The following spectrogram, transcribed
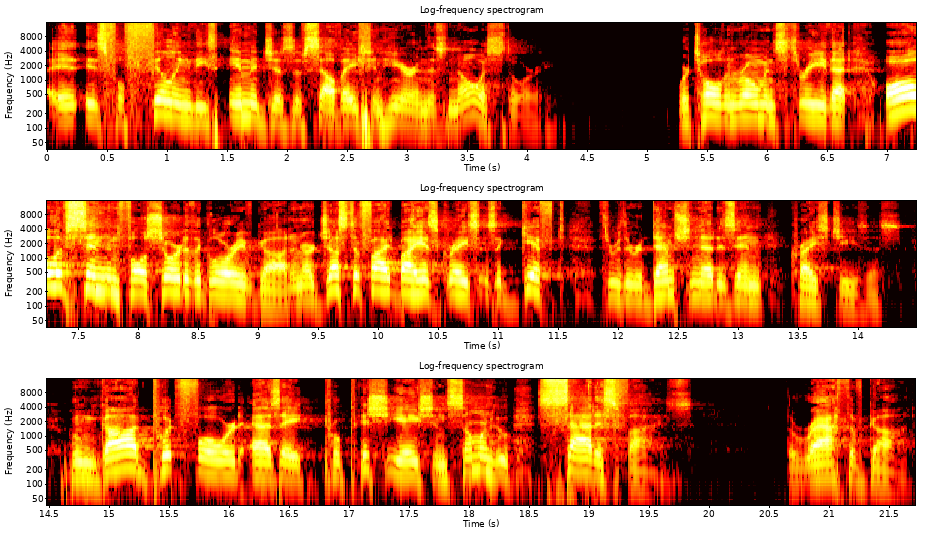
is fulfilling these images of salvation here in this Noah story. We're told in Romans 3 that all have sinned and fall short of the glory of God and are justified by his grace as a gift through the redemption that is in Christ Jesus, whom God put forward as a propitiation, someone who satisfies the wrath of God,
